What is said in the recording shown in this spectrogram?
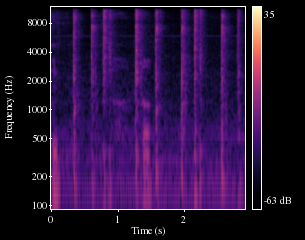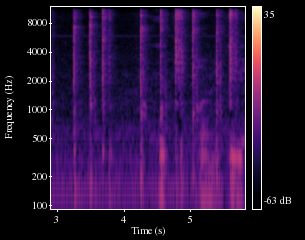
Big uh, top. Big one here.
